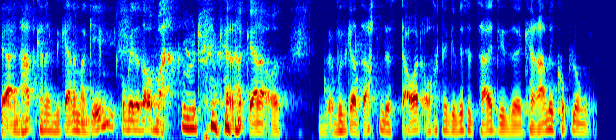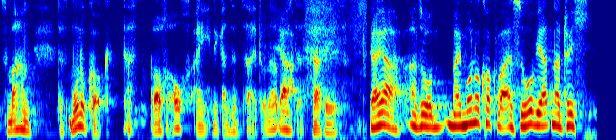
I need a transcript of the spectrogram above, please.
wer einen hat, kann er mir gerne mal geben. Ich probiere das auch mal. Gut. gerne, gerne aus wo Sie gerade sagten, das dauert auch eine gewisse Zeit, diese Keramikkupplung zu machen. Das Monocoque, das braucht auch eigentlich eine ganze Zeit, oder? Ja. Bis das fertig ist. Ja, ja. Also bei Monocoque war es so, wir hatten natürlich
